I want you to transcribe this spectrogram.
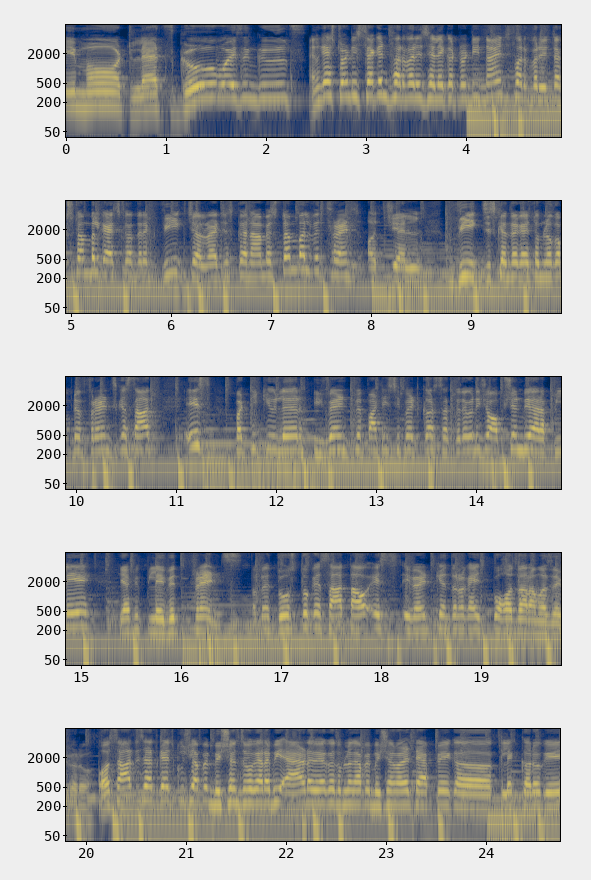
emote let's go boys and girls and guys 22 फरवरी से लेकर 29 फरवरी तक गाइस के अंदर एक वीक चल रहा है जिसका नाम है स्टंबल विद फ्रेंड्स और चिल वीक जिसके अंदर तुम लोग अपने फ्रेंड्स के साथ इस पर्टिकुलर इवेंट में पार्टिसिपेट कर सकते हो। देखो नीचे ऑप्शन भी आ रहा प्ले या फिर प्ले विद फ्रेंड्स तो अपने दोस्तों के साथ आओ इस इवेंट के अंदर गाइस बहुत ज़्यादा मज़े करो। और साथ ही साथ गाइस कुछ यहाँ पे मिशन वगैरह भी ऐड हो। जाएगा तुम लोग यहाँ पे मिशन वाले टैप पे क्लिक करोगे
